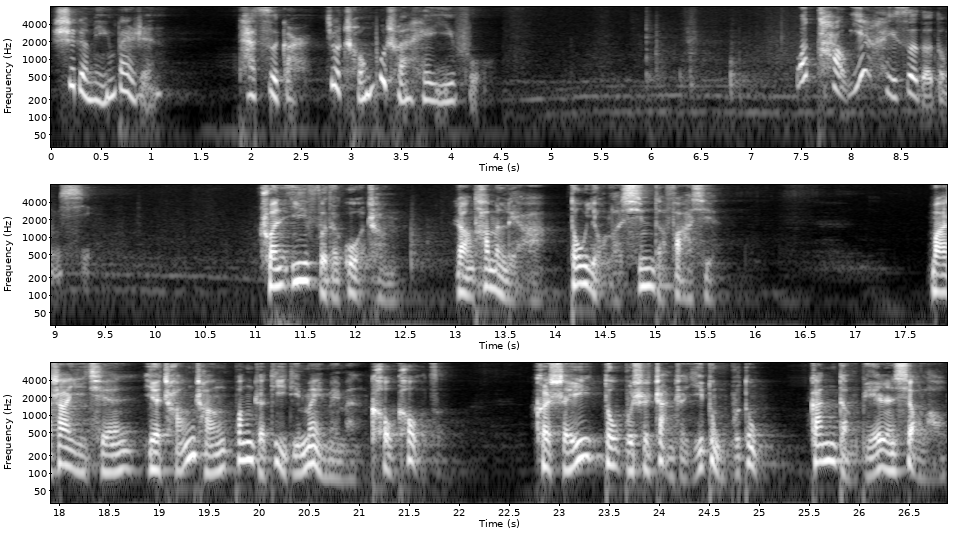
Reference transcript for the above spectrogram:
是个明白人。她自个儿就从不穿黑衣服。我讨厌黑色的东西。穿衣服的过程，让他们俩都有了新的发现。玛莎以前也常常帮着弟弟妹妹们扣扣子，可谁都不是站着一动不动，干等别人效劳，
